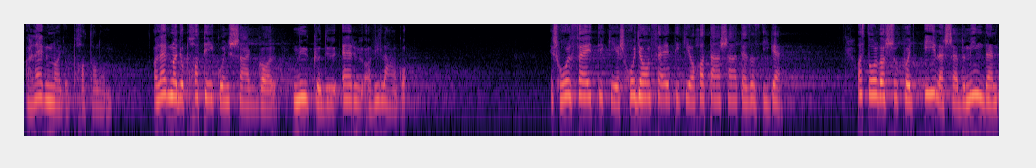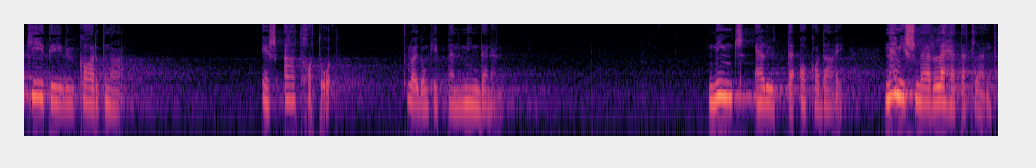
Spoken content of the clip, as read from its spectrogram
A legnagyobb hatalom, a legnagyobb hatékonysággal működő erő a világon. És hol fejti ki, és hogyan fejti ki a hatását ez az ige? Azt olvassuk, hogy élesebb minden kétélű kardnál, és áthatol tulajdonképpen mindenen. Nincs előtte akadály, nem ismer lehetetlent.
